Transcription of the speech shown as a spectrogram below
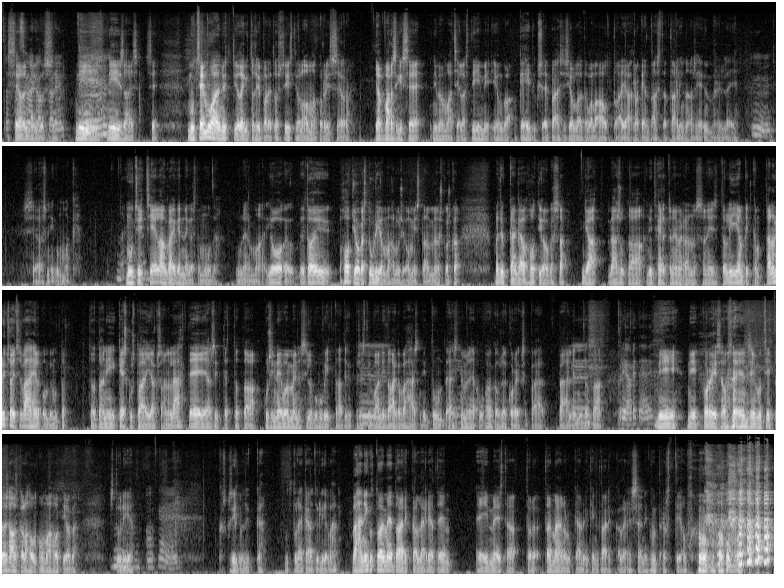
Tässä se on niin kuin se. Niin, mm. niin sais. Se. Mutta se mua nyt jotenkin tosi paljon, että olisi siisti olla oma korisseura. Ja varsinkin se nimenomaan, että siellä olisi tiimi, jonka kehitykseen pääsisi jollain tavalla auttaa ja rakentaa sitä tarinaa siihen ympärille. Ja mm. Se olisi niin kuin makea. No, Mutta sitten siellä on kaiken näköistä muuta unelmaa. Joo, toi Hot Yoga Studio mä haluaisin omistaa myös, koska mä tykkään käydä Hot Yogassa. Ja me asutaan nyt Herttoniemen rannassa, niin sitten on liian pitkä... Tai no nyt se on itse asiassa vähän helpompi, mutta tota, niin keskusta ei jaksa aina lähteä ja sitten tota, kun sinne ei voi mennä silloin kun huvittaa tyyppisesti, mm. vaan niitä on aika vähän niitä tunteja ja sitten ne menee aika usein koriksi pää, päälle. Niin mm. Niin, tota, Prioriteetit. Niin, niin korissa on ensin, mutta sitten olisi hauska olla oma hot yoga studio. Mm, Okei. Okay. Koska siitä mä tykkään, mutta tulee käyty liian vähän. Vähän niin kuin toi meidän taidekalleri, että ei, ei meistä, tai mä en ollut käynyt ikinä taidekallerissa ennen kuin me perustettiin oma, oma, oma.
